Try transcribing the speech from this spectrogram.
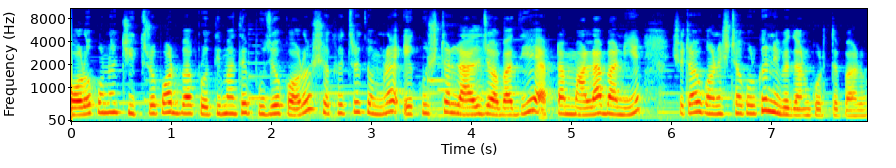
বড় কোনো চিত্রপট বা প্রতিমাতে পুজো করো, সেক্ষেত্রে তোমরা একুশটা লাল জবা দিয়ে একটা মালা বানিয়ে সেটাও গণেশ ঠাকুরকে নিবেদন করতে পারো।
